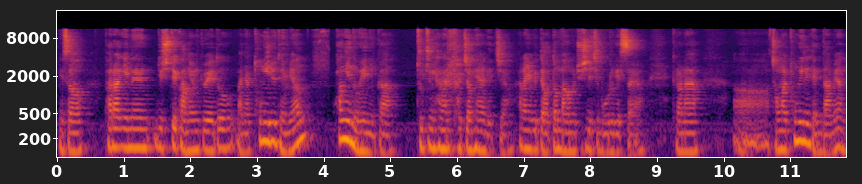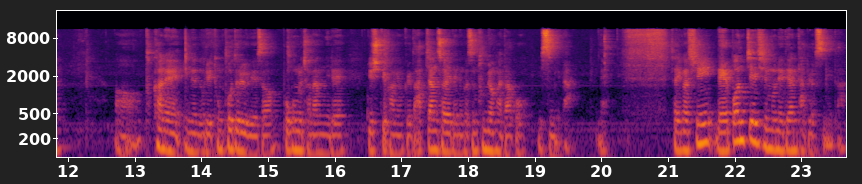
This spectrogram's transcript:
그래서 바라기는 뉴시티 광영교회도 만약 통일이 되면 황해 노예니까 둘 중에 하나를 결정해야겠죠. 하나님 그때 어떤 마음을 주실지 모르겠어요. 그러나 어, 정말 통일이 된다면 어, 북한에 있는 우리 동포들을 위해서 복음을 전하는 일에 UCT 광역교회도 앞장서야 되는 것은 분명하다고 믿습니다. 네. 자, 이것이 네 번째 질문에 대한 답이었습니다.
